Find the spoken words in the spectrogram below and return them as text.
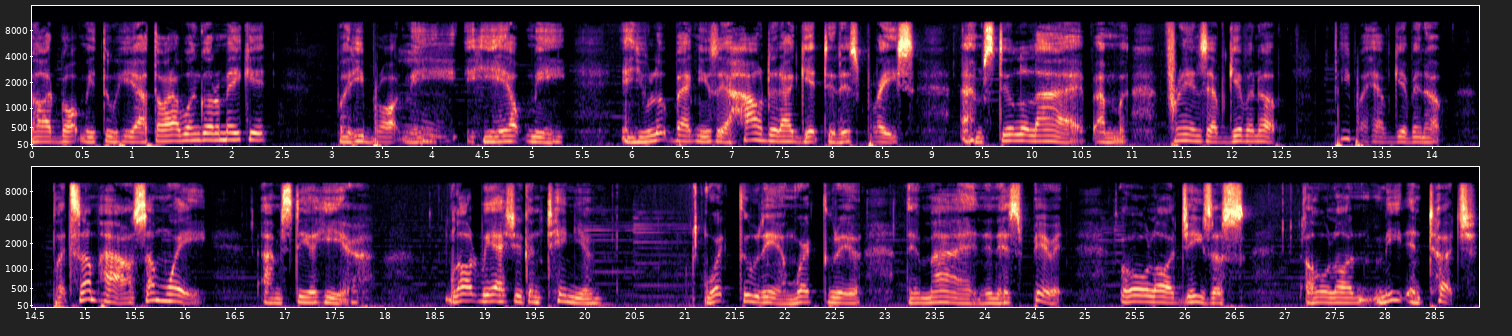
God brought me through here. I thought I wasn't going to make it, but He brought me. Hmm. He helped me. And you look back and you say, how did I get to this place? I'm still alive. I'm, friends have given up. People have given up. But somehow, some way, I'm still here. Lord, we ask you to continue. Work through them, work through their, their mind and their spirit. Oh Lord Jesus, oh Lord, meet and touch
